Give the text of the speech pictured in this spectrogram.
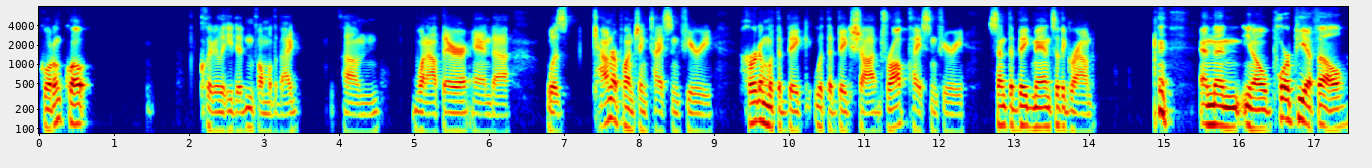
quote unquote. Clearly, he didn't fumble the bag. Um, went out there and uh, was counterpunching Tyson Fury, hurt him with the big with the big shot, dropped Tyson Fury, sent the big man to the ground. and then, you know, poor PFL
